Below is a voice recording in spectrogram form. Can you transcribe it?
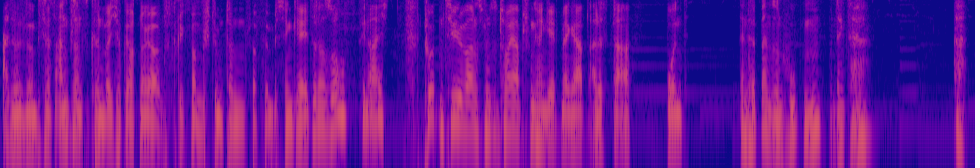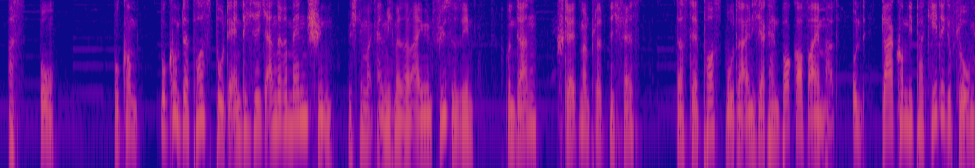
Also wenn wir ein bisschen was anpflanzen können, weil ich habe gedacht, naja, das kriegt man bestimmt dann dafür ein bisschen Geld oder so, vielleicht. Tulpenzwiebeln waren schon zu teuer, habe schon kein Geld mehr gehabt, alles klar. Und dann hört man so ein Hupen und denkt, hä? hä? Was? Wo? Wo kommt, wo kommt der Postbote? Endlich sehe ich andere Menschen. Ich, man kann nicht mehr seine eigenen Füße sehen. Und dann stellt man plötzlich fest, dass der Postbote eigentlich gar keinen Bock auf einem hat. Und da kommen die Pakete geflogen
